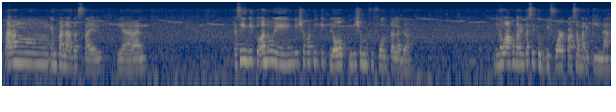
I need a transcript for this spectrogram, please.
Parang empanada style. Yan. Kasi hindi to ano eh, hindi siya matitiklop, hindi siya mapo-fold talaga. Ginawa ko na rin kasi to before pa sa Marikina.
